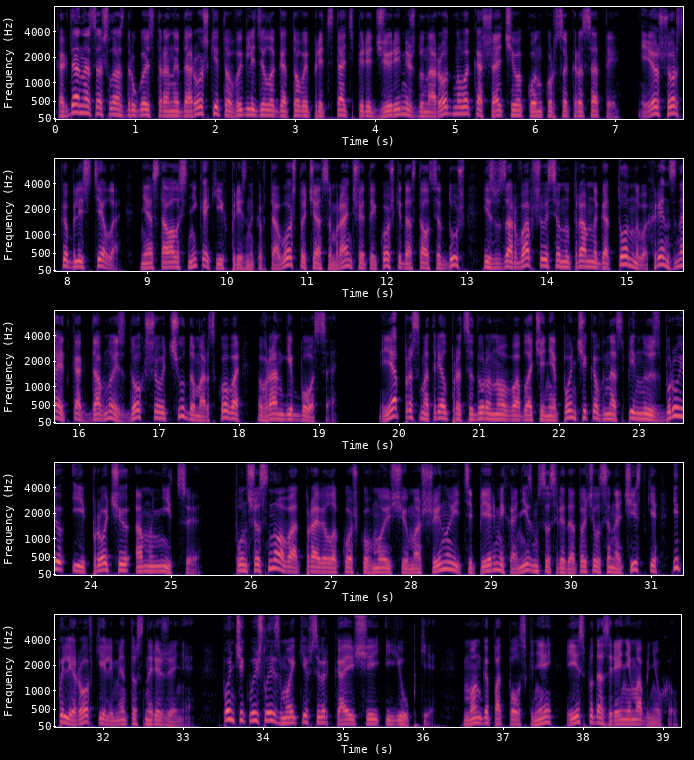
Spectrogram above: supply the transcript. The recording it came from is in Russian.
Когда она сошла с другой стороны дорожки, то выглядела готовой предстать перед жюри международного кошачьего конкурса красоты. Ее шерстка блестела, не оставалось никаких признаков того, что часом раньше этой кошке достался душ из взорвавшегося нутра многотонного, хрен знает как давно издохшего чуда морского в ранге босса. Я просмотрел процедуру нового облачения пончиков на спинную сбрую и прочую амуницию. Пунша снова отправила кошку в моющую машину, и теперь механизм сосредоточился на чистке и полировке элементов снаряжения. Пончик вышла из мойки в сверкающей юбке – Монго подполз к ней и с подозрением обнюхал.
